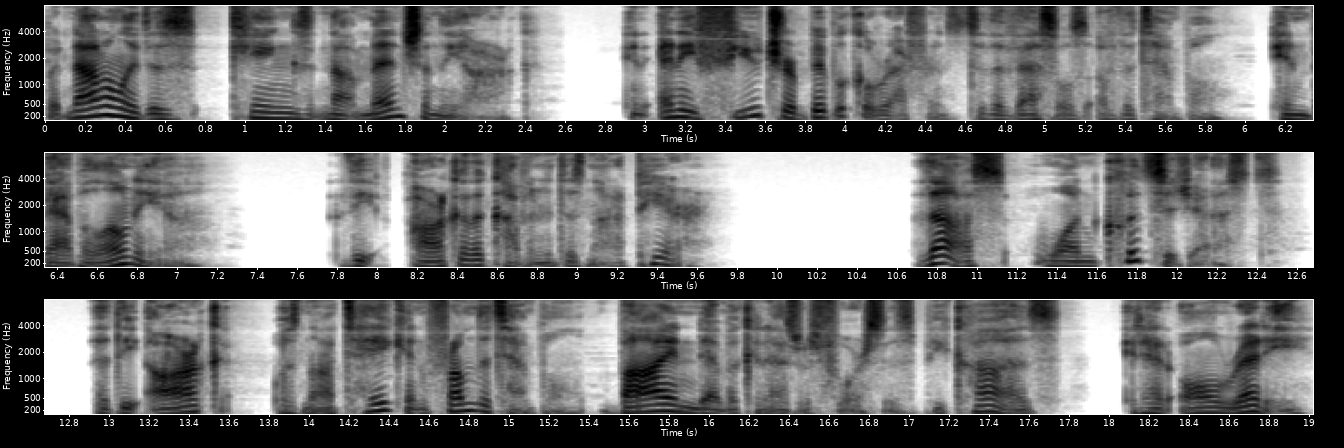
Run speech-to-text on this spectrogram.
But not only does Kings not mention the ark, in any future biblical reference to the vessels of the temple in Babylonia, the Ark of the Covenant does not appear. Thus, one could suggest that the ark was not taken from the temple by Nebuchadnezzar's forces because it had already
